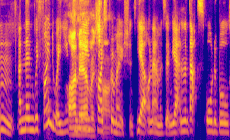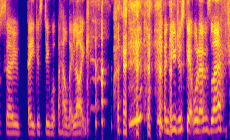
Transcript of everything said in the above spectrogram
Mm. And then with Findaway, you can do Amazon. price promotions. Yeah, on Amazon. Yeah, and that's Audible, so they just do what the hell they like, and you just get whatever's left.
